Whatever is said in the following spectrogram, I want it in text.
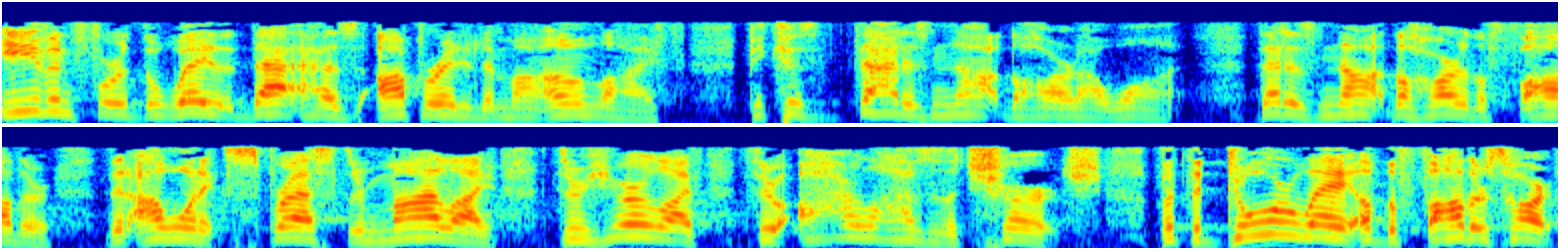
even for the way that that has operated in my own life, because that is not the heart I want. That is not the heart of the Father that I want to express through my life, through your life, through our lives as a church. But the doorway of the Father's heart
